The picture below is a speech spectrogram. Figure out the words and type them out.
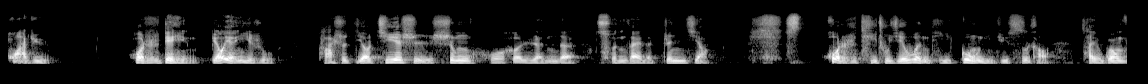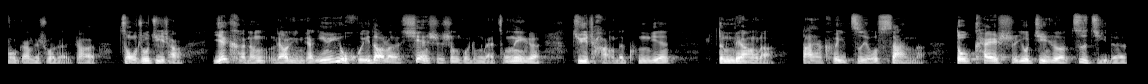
话剧，或者是电影表演艺术，它是要揭示生活和人的存在的真相，或者是提出一些问题供你去思考，才有光复刚才说的，是吧？走出剧场，也可能了解一下，因为又回到了现实生活中来，从那个剧场的空间，灯亮了，大家可以自由散了，都开始又进入到自己的。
